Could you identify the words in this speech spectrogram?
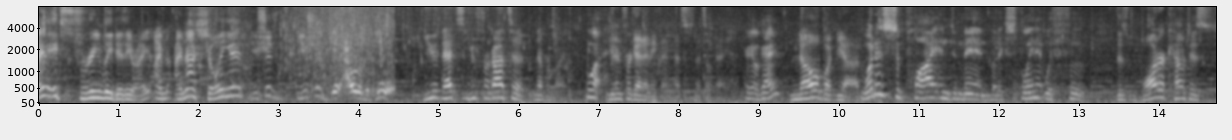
I'm extremely dizzy, right? I'm I'm not showing it. You should you should get out of the pool. You that's you forgot to. Never mind. what? You didn't forget anything. That's that's okay. Are you okay? No, but yeah. What is supply and demand, but explain it with food? Does water count as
